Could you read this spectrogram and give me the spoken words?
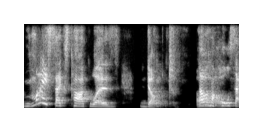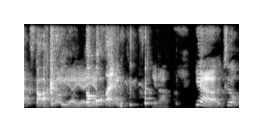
my sex talk was don't that was my whole oh. sex talk. Oh yeah, yeah, the yeah. whole thing. yeah, yeah. So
